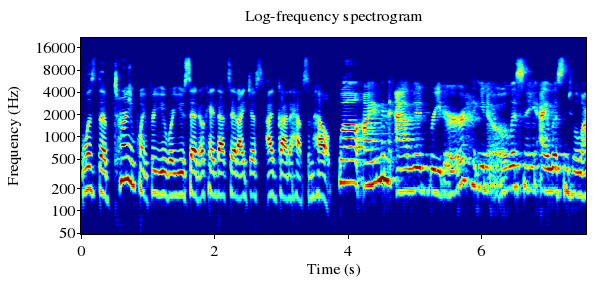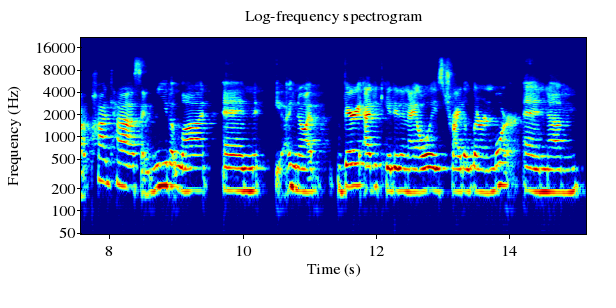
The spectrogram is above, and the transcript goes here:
was the turning point for you where you said, okay, that's it? I just, I've got to have some help? Well, I'm an avid reader, you know, listening, I listen to a lot of podcasts, I read a lot. And, you know, I'm very educated and I always try to learn more. And, um,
